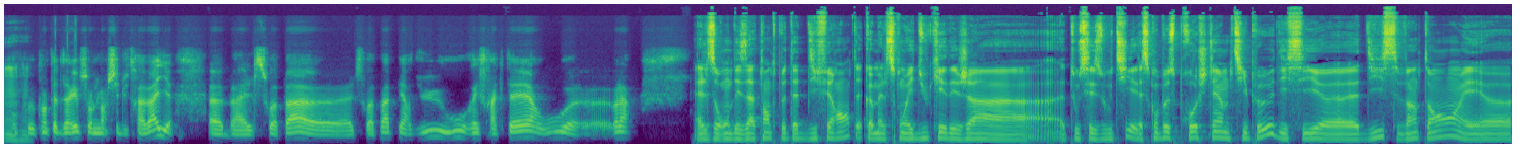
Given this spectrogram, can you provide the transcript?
Mmh. Pour que quand elles arrivent sur le marché du travail, euh, bah, elles soient pas euh, elles soient pas perdues ou réfractaires ou euh, voilà elles auront des attentes peut-être différentes, comme elles seront éduquées déjà à, tous ces outils. Est-ce qu'on peut se projeter un petit peu d'ici euh, 10, 20 ans et euh,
